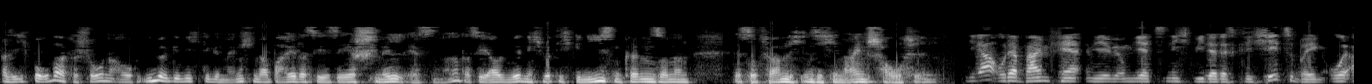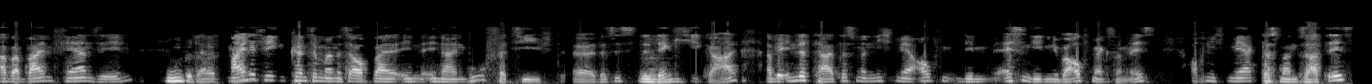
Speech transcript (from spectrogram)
Also ich beobachte schon auch übergewichtige Menschen dabei, dass sie sehr schnell essen, ne? dass sie ja nicht wirklich genießen können, sondern es so förmlich in sich hineinschaufeln. Ja, oder beim Fernsehen, um jetzt nicht wieder das Klischee zu bringen, aber beim Fernsehen Unbedacht. Äh, meinetwegen könnte man es auch bei in, in ein Buch vertieft. Äh, das ist, mhm. denke ich, egal. Aber in der Tat, dass man nicht mehr auf dem Essen gegenüber aufmerksam ist, auch nicht merkt, dass man satt ist.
